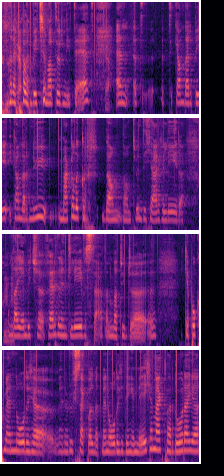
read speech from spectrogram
dan heb je Ja. al een beetje materniteit. Ja. En het, het kan daar ik kan daar nu makkelijker dan, dan 20 jaar geleden. Mhm. Omdat je een beetje verder in het leven staat. En omdat u de, eh, ik heb ook mijn, nodige, mijn rugzak wel met mijn nodige dingen meegemaakt, waardoor dat je,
